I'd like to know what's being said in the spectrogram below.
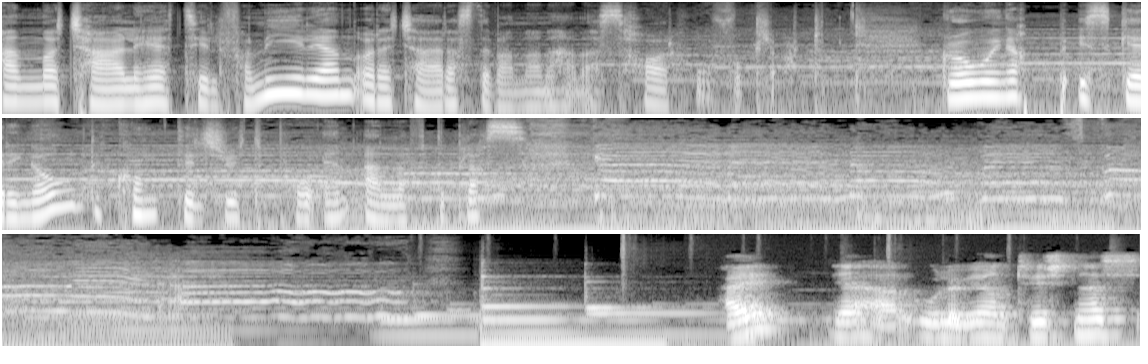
hennes kjærlighet til familien og de kjæreste vennene hennes, har hun forklart. 'Growing Up Is Getting Old' kom til slutt på en ellevteplass. Hei, jeg er Ole Bjørn Tysnes.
